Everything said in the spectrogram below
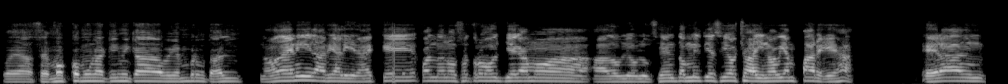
pues hacemos como una química bien brutal. No, Denny, la realidad es que cuando nosotros llegamos a, a WWC en el 2018, ahí no habían pareja. Eran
